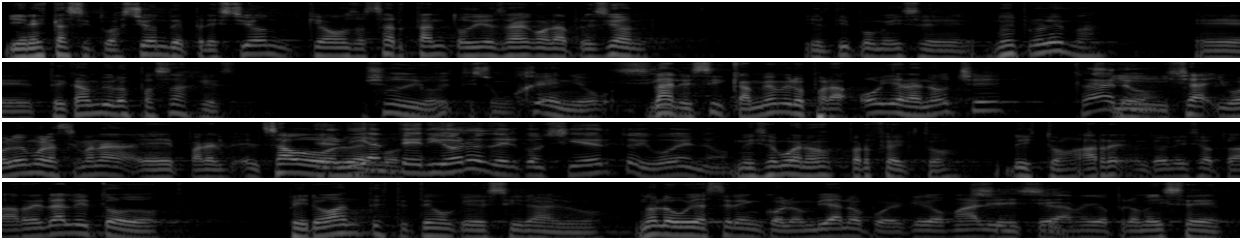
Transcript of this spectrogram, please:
y en esta situación de presión, ¿qué vamos a hacer tantos días acá con la presión? Y el tipo me dice, no hay problema, eh, te cambio los pasajes. Y yo digo, este es un genio, dale, sí, cambiámelos para hoy a la noche Claro. y, ya, y volvemos la semana, eh, para el, el sábado el día anterior del concierto y bueno. Me dice, bueno, perfecto, listo. arre- Entonces le dice arreglale todo. Pero antes te tengo que decir algo. No lo voy a hacer en colombiano porque quedo mal y Sí, queda sí. medio, pero me dice,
